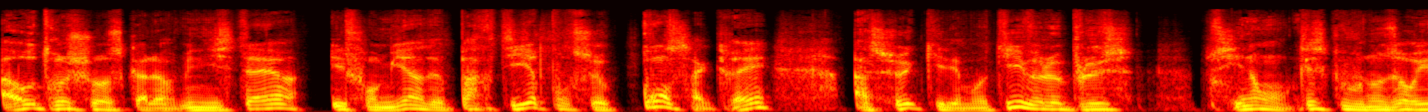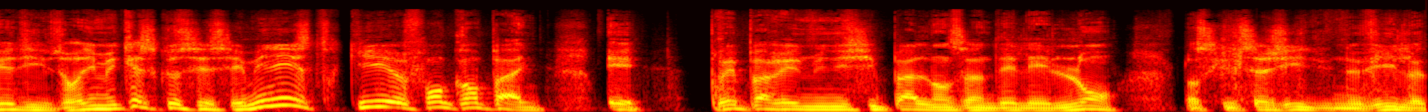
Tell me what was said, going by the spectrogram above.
à autre chose qu'à leur ministère, ils font bien de partir pour se consacrer à ceux qui les motivent le plus. Sinon, qu'est-ce que vous nous auriez dit? Vous auriez dit, mais qu'est-ce que c'est? Ces ministres qui euh, font campagne Et préparer une municipale dans un délai long lorsqu'il s'agit d'une ville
